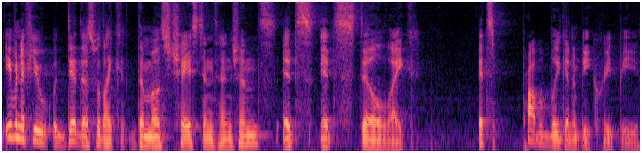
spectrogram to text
Even if you did this with like the most chaste intentions, it's it's still like it's probably going to be creepy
